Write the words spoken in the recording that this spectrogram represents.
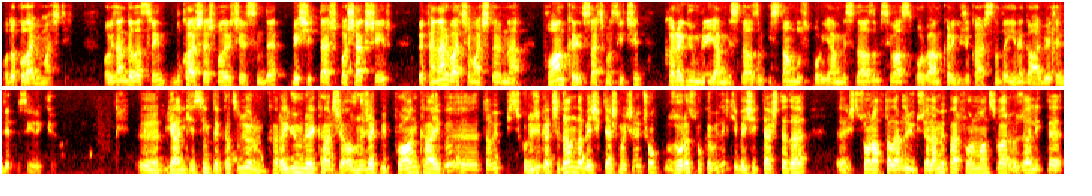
O da kolay bir maç değil. O yüzden Galatasaray'ın bu karşılaşmalar içerisinde Beşiktaş, Başakşehir ve Fenerbahçe maçlarına puan kredisi açması için Karagümrük'ü yenmesi lazım. İstanbulspor'u yenmesi lazım. Sivasspor ve Ankara gücü karşısında da yine galibiyet elde etmesi gerekiyor. Ee, yani kesinlikle katılıyorum. Karagümrük'e karşı alınacak bir puan kaybı e, tabii psikolojik açıdan da Beşiktaş maçını çok zora sokabilir ki Beşiktaş'ta da e, işte son haftalarda yükselen bir performans var. Özellikle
